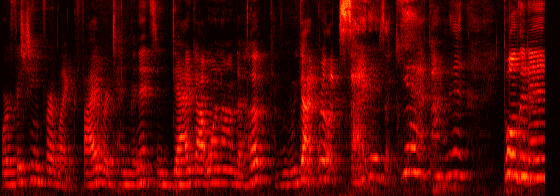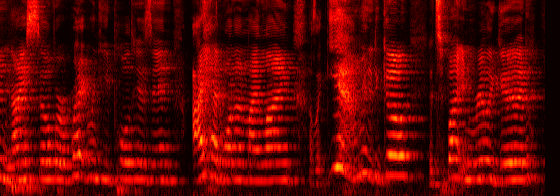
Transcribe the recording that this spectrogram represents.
were fishing for like five or ten minutes, and Dad got one on the hook, and we got real excited. He's like, yeah, come in. Pulled it in, nice silver. Right when he pulled his in, I had one on my line. I was like, yeah, I'm ready to go. It's fighting really good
